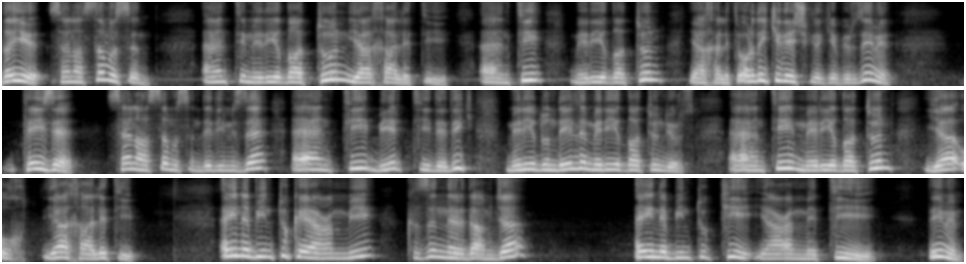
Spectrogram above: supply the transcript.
Dayı sen hasta mısın? Enti meridatun ya Haleti enti meridatun ya haleti. Orada iki değişiklik yapıyoruz değil mi? Teyze sen hasta mısın dediğimizde enti bir ti dedik. Meridun değil de meridatun diyoruz. Enti meridatun ya uh, ya haleti. Eyne bintuke ya ammi? Kızın nerede amca? Eyne bintuki ya ammeti? Değil mi?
